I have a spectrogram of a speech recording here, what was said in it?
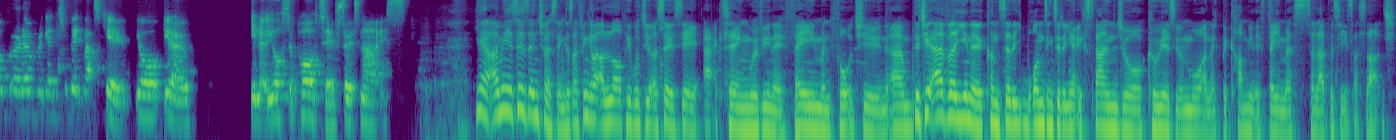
over and over again. 'cause You think that's cute. You're, you know, you know, you're supportive, so it's nice. Yeah, I mean, it is interesting because I think like, a lot of people do associate acting with, you know, fame and fortune. Um, did you ever, you know, consider wanting to you know, expand your careers even more and like become, you know, famous celebrities as such?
